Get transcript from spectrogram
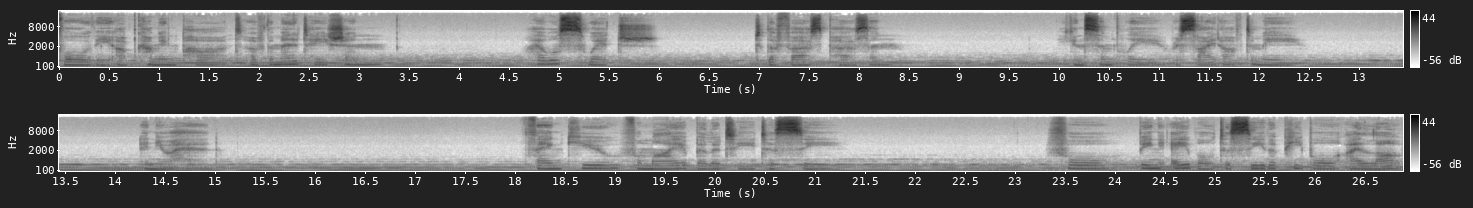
For the upcoming part of the meditation, I will switch to the first person You can simply recite after me Thank you for my ability to see, for being able to see the people I love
